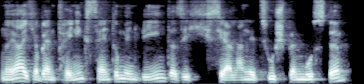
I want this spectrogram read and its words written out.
Naja, ich habe ein Trainingszentrum in Wien, das ich sehr lange zusperren musste.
